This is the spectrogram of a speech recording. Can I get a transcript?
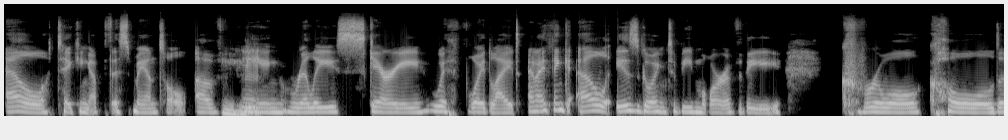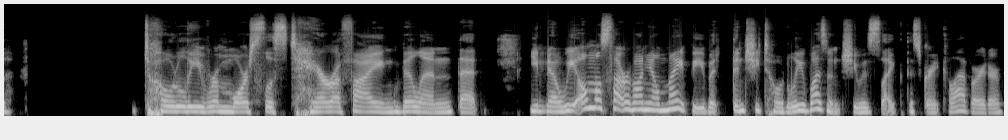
El taking up this mantle of Mhm. being really scary with Void Light. And I think El is going to be more of the cruel, cold, totally remorseless, terrifying villain that, you know, we almost thought Raboniel might be, but then she totally wasn't. She was like this great collaborator.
